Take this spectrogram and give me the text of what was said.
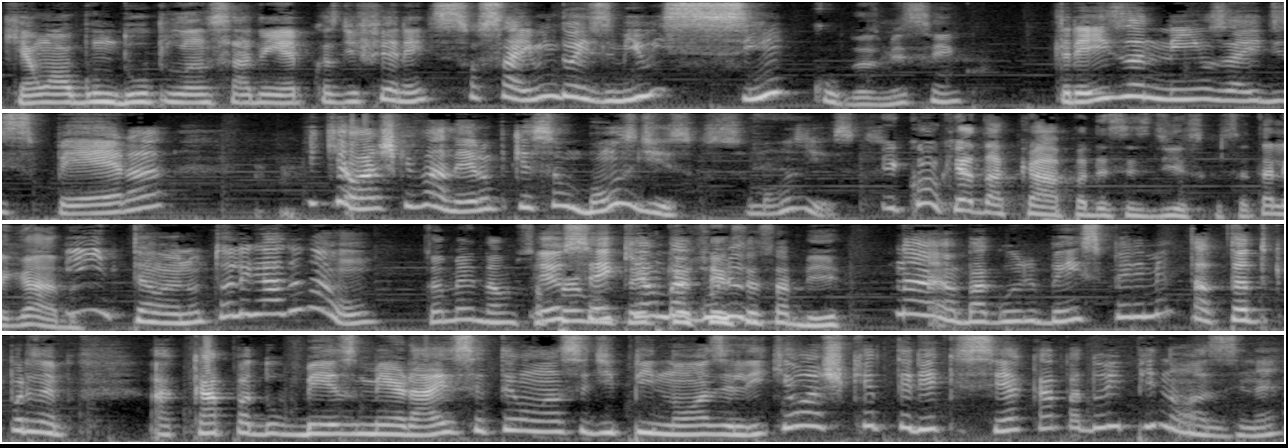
que é um álbum duplo lançado em épocas diferentes, só saiu em 2005 2005. três aninhos aí de espera e que eu acho que valeram porque são bons discos. São bons discos. E qual que é da capa desses discos? Você tá ligado? Então, eu não tô ligado, não. Também não, só Eu sei perguntei que é um porque eu achei bagulho- que você sabia. Não, é um bagulho bem experimental. Tanto que, por exemplo, a capa do Mesmerize, você tem um lance de hipnose ali que eu acho que teria que ser a capa do hipnose, né?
